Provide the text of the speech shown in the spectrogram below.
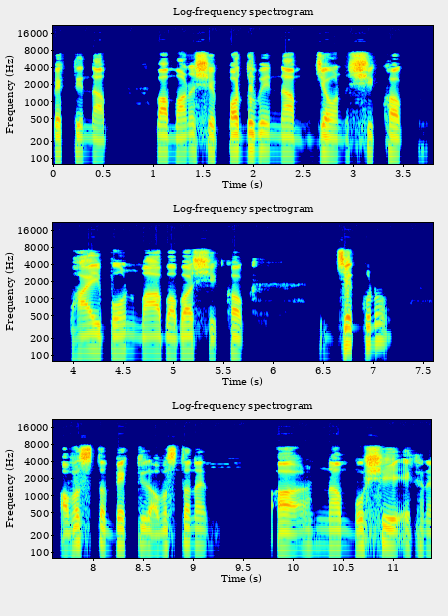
ব্যক্তির নাম বা মানুষের পদবীর নাম, যেমন শিক্ষক, ভাই, বোন, মা, বাবা, শিক্ষক যে কোনো অবস্থা, ব্যক্তির অবস্থানের নাম বসিয়ে এখানে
